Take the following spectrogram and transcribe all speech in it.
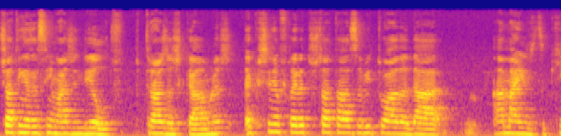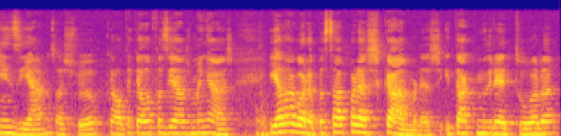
tu já tinhas essa imagem dele trás das câmaras. A Cristina Ferreira, tu já estás habituada a há, mais de 15 anos, acho eu, que ela, que ela fazia às manhãs. E ela agora passar para as câmaras e estar como diretora,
